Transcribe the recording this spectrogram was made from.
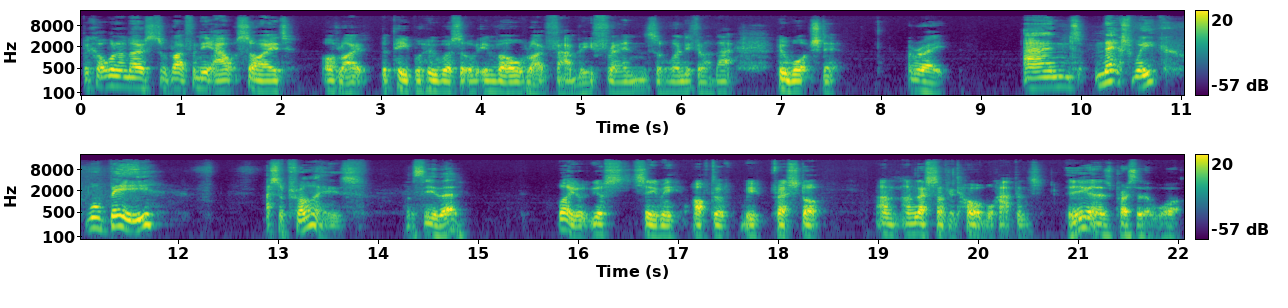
because I want to know sort of like from the outside of like the people who were sort of involved, like family, friends, or anything like that, who watched it. Great. And next week will be a surprise. I'll see you then. Well, you'll, you'll see me after we press stop, un- unless something horrible happens. Are you going to just press it at what?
